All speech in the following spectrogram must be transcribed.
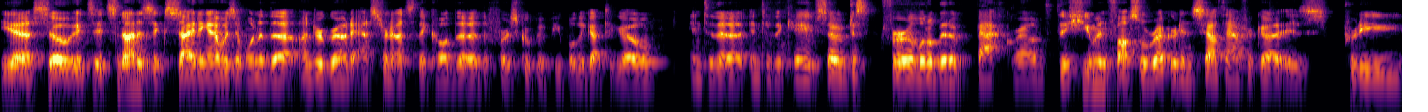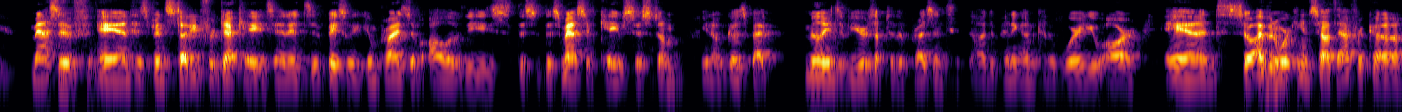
Yeah, so it's it's not as exciting. I wasn't one of the underground astronauts. They called the the first group of people that got to go into the into the cave. So just for a little bit of background, the human fossil record in South Africa is pretty massive and has been studied for decades. And it's basically comprised of all of these, this, this massive cave system, you know, goes back millions of years up to the present, uh, depending on kind of where you are. And so I've been working in South Africa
